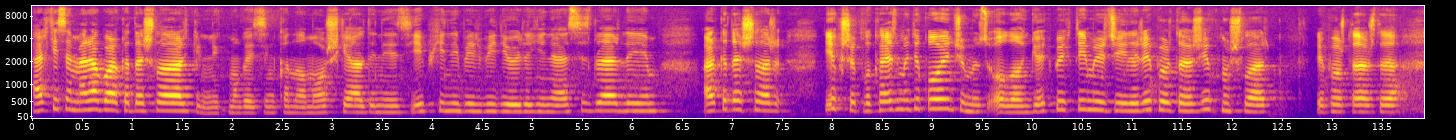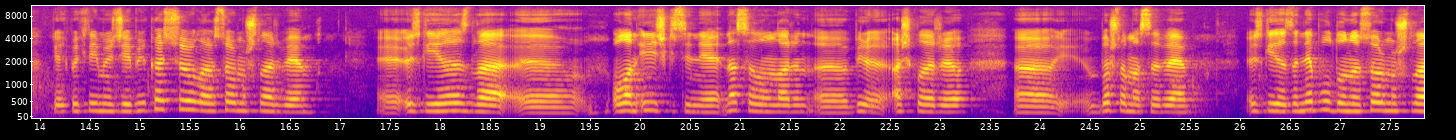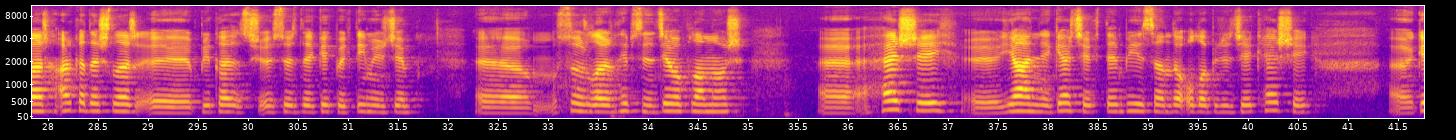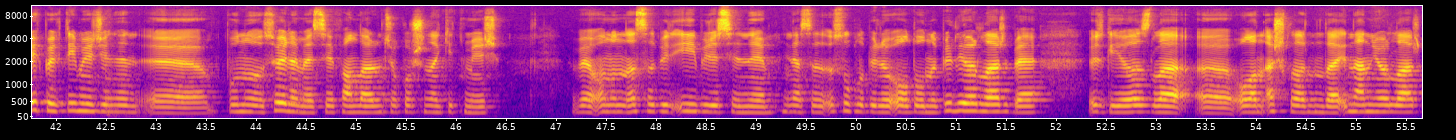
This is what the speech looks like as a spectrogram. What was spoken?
Herkese merhaba arkadaşlar. Günlük magazin kanalıma hoş geldiniz. Yepyeni bir video ile yine sizlerleyim. Arkadaşlar yakışıklı karizmatik oyuncumuz olan Gökbek Demirci ile röportaj yapmışlar. Röportajda Gökbek Demirci'ye birkaç sorular sormuşlar ve e, Özge Yağız'la e, olan ilişkisini, nasıl onların e, bir aşkları e, başlaması ve Özge Yağız'da ne bulduğunu sormuşlar. Arkadaşlar e, birkaç sözde Gökbek Demirci e, soruların hepsini cevaplamış. E, her şey e, yani gerçekten bir insanda olabilecek her şey e, Gökbek Demirci'nin e, bunu söylemesi fanların çok hoşuna gitmiş ve onun nasıl bir iyi birisini, nasıl üsluplu biri olduğunu biliyorlar ve Özge Yağız'la e, olan aşklarında inanıyorlar.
